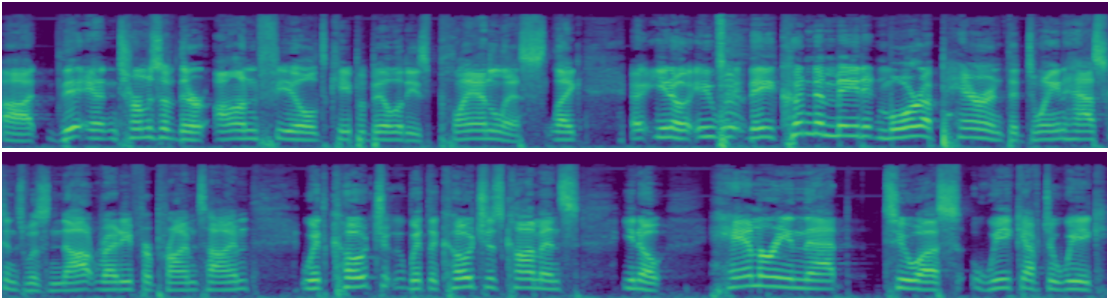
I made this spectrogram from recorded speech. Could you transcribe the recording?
uh, in terms of their on-field capabilities, planless. Like, uh, you know, it, they couldn't have made it more apparent that Dwayne Haskins was not ready for prime time. With coach, with the coach's comments, you know, hammering that to us week after week.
